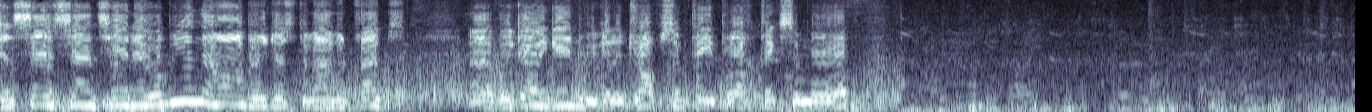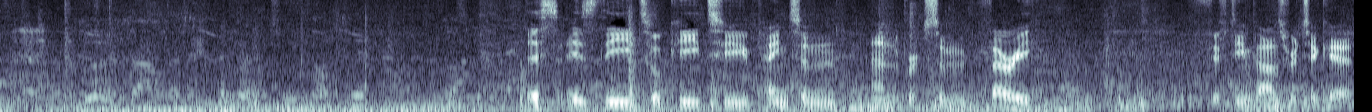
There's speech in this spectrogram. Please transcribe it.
Paignton South Sands here. Now we'll be in the harbour in just a moment, folks. Uh, we're going in, we're going to drop some people off, pick some more up. This is the Torquay to Paignton and Brixham ferry. £15 for a ticket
